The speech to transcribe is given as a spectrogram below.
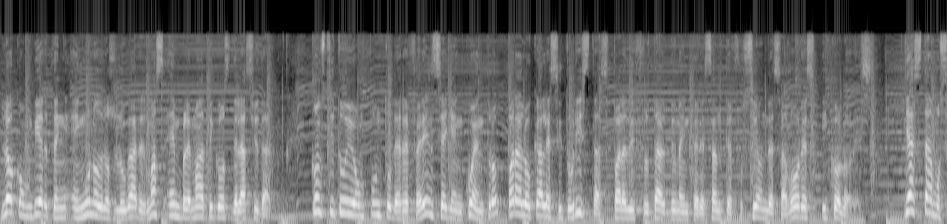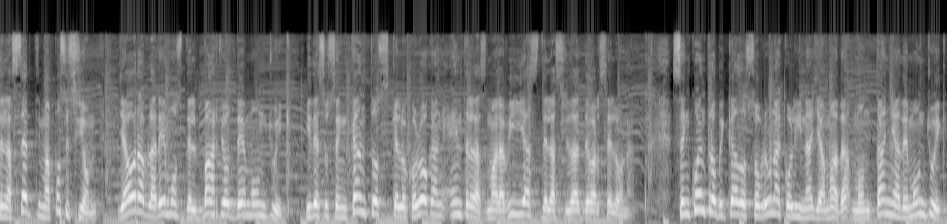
lo convierten en uno de los lugares más emblemáticos de la ciudad constituye un punto de referencia y encuentro para locales y turistas para disfrutar de una interesante fusión de sabores y colores. Ya estamos en la séptima posición y ahora hablaremos del barrio de Montjuic y de sus encantos que lo colocan entre las maravillas de la ciudad de Barcelona. Se encuentra ubicado sobre una colina llamada Montaña de Montjuic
